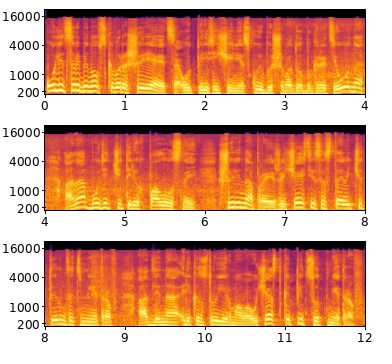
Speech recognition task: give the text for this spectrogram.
Улица Рабиновского расширяется. От пересечения с Куйбышева до Багратиона она будет четырехполосной. Ширина проезжей части составит 14 метров, а длина реконструируемого участка 500 метров.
